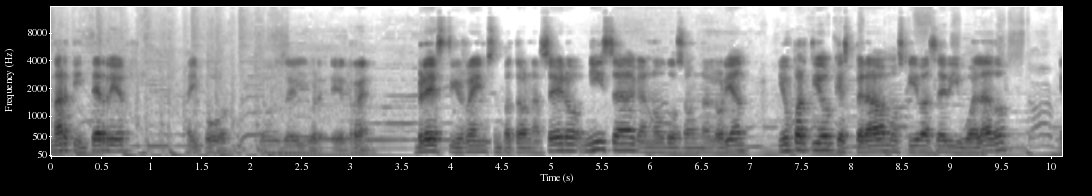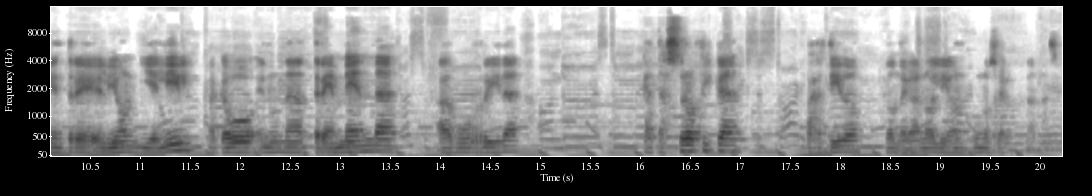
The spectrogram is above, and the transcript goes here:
Martin Terrier, ahí por los del Rennes. Brest y Reims empataron a 0, Niza ganó 2-1 al Lorient y un partido que esperábamos que iba a ser igualado entre el Lyon y el Lille acabó en una tremenda, aburrida catastrófica partido donde ganó León 1-0, nada más.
